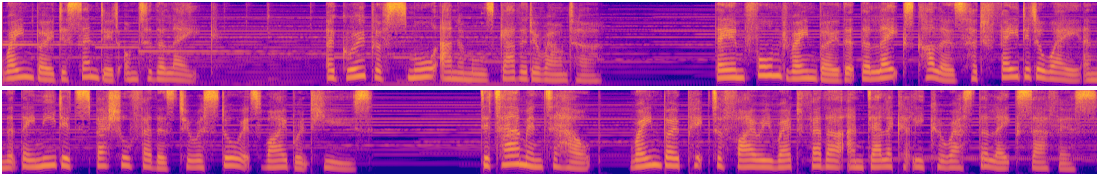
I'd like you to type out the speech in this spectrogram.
Rainbow descended onto the lake. A group of small animals gathered around her. They informed Rainbow that the lake's colors had faded away and that they needed special feathers to restore its vibrant hues. Determined to help, Rainbow picked a fiery red feather and delicately caressed the lake's surface.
